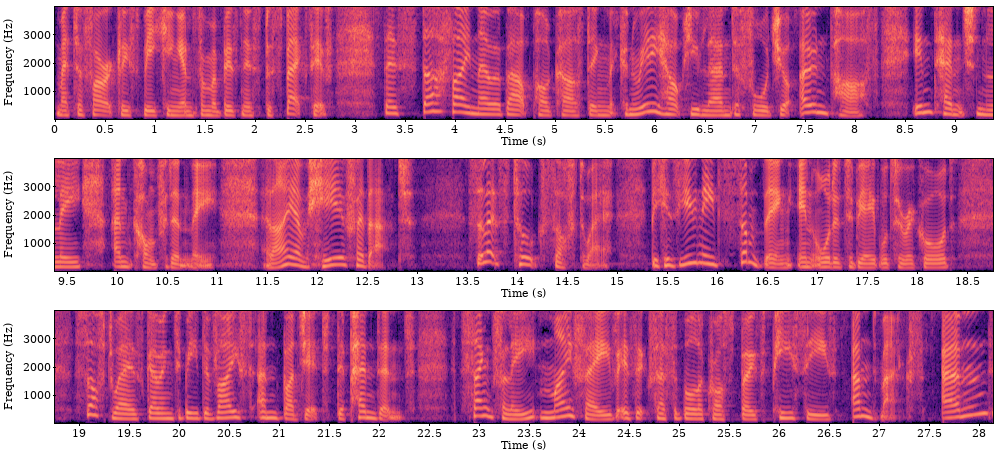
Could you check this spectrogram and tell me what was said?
metaphorically speaking and from a business perspective, there's stuff I know about podcasting that can really help you learn to forge your own path intentionally and confidently. And I am here for that. So let's talk software, because you need something in order to be able to record. Software is going to be device and budget dependent. Thankfully, my fave is accessible across both PCs and Macs and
